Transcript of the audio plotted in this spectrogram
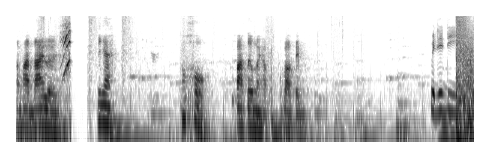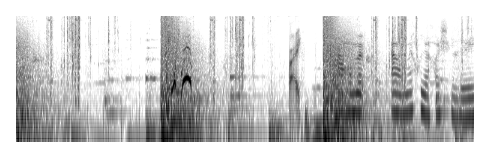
สัมผัสได้เลย นี่ไง โอ้โห ฝากเติมหน่อยครับกระเป๋าเต็ม ไม่ได้ดี ไป อ้าวทำไมอ้าวไม่คุยกับเขาเฉยเลย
